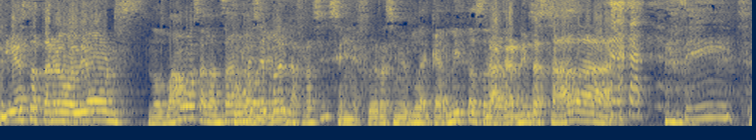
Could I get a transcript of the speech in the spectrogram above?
fiesta hasta Nuevo León. Nos vamos a lanzar. ¿Cómo Nuevo dice cuál es la frase? Se me fue ahora sí me La carnita asada. La carnita asada. Sí. Sí,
